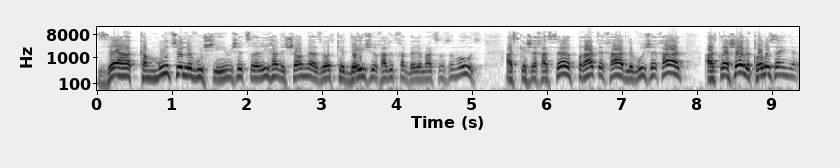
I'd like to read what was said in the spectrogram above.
זה הכמות של לבושים שצריך הנשומה הזאת כדי שהוא יוכל להתחבר עם עצמו סמוס. אז כשחסר פרט אחד, לבוש אחד, אז קלשה בכלולוס העניין.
